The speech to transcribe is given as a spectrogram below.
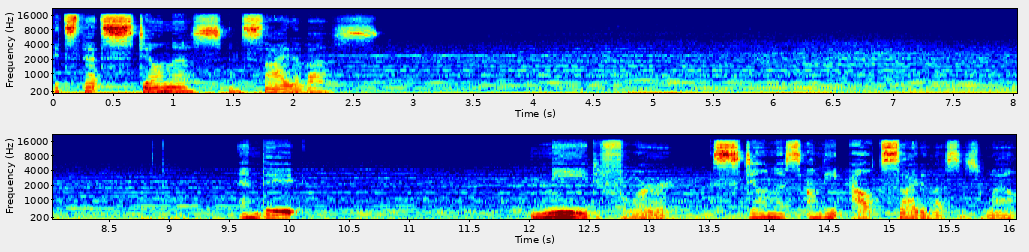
It's that stillness inside of us. And the need for stillness on the outside of us as well.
